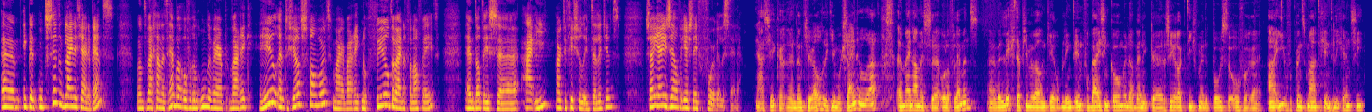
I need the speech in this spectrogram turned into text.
Uh, ik ben ontzettend blij dat jij er bent. Want wij gaan het hebben over een onderwerp waar ik heel enthousiast van word, maar waar ik nog veel te weinig van af weet. En dat is uh, AI, Artificial Intelligence. Zou jij jezelf eerst even voor willen stellen? Ja, zeker. Uh, dankjewel dat ik hier mag zijn, inderdaad. Uh, mijn naam is Olaf Lemmens. Uh, wellicht heb je me wel een keer op LinkedIn voorbij zien komen. Daar ben ik uh, zeer actief met het posten over uh, AI, over kunstmatige intelligentie,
